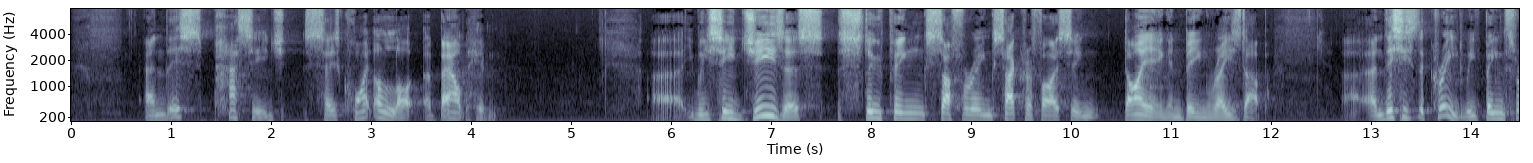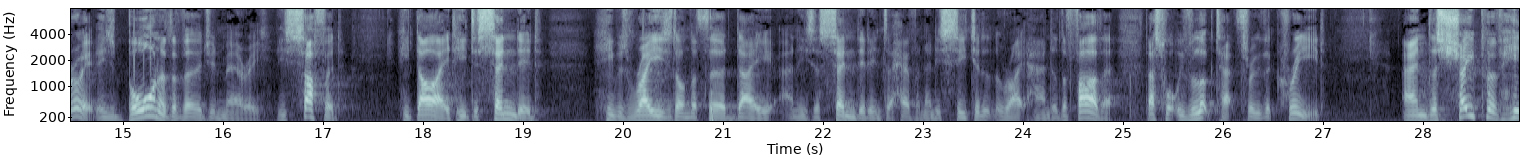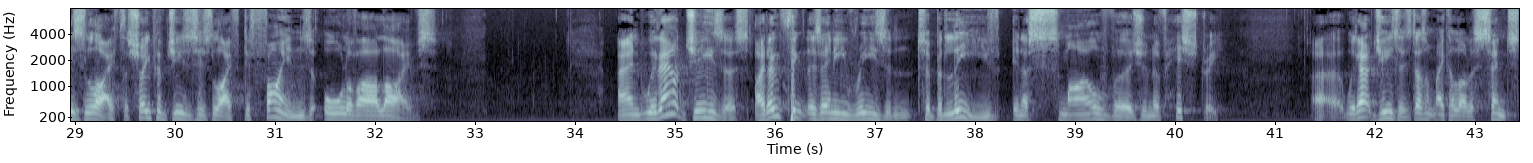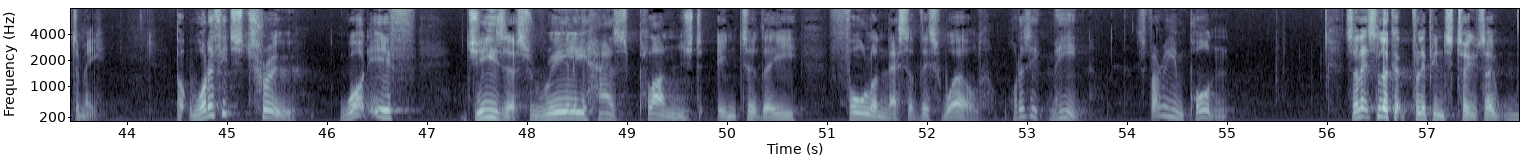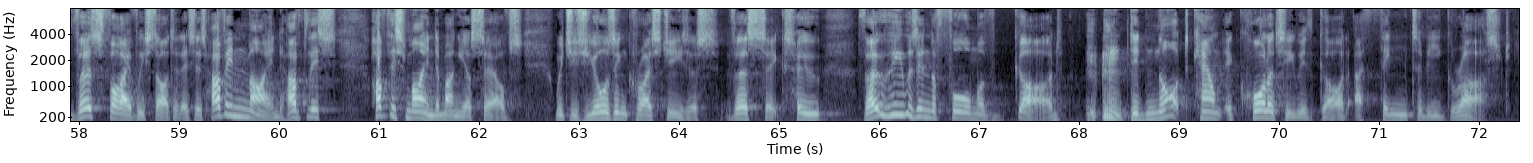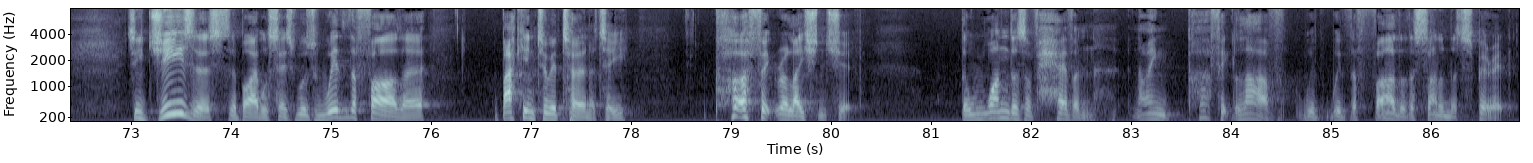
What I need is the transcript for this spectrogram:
And this passage says quite a lot about him. Uh, we see Jesus stooping, suffering, sacrificing, dying, and being raised up. Uh, and this is the creed. We've been through it. He's born of the Virgin Mary, he suffered, he died, he descended he was raised on the third day and he's ascended into heaven and is seated at the right hand of the Father. That's what we've looked at through the Creed. And the shape of his life, the shape of Jesus' life, defines all of our lives. And without Jesus, I don't think there's any reason to believe in a smile version of history. Uh, without Jesus, it doesn't make a lot of sense to me. But what if it's true? What if Jesus really has plunged into the fallenness of this world. What does it mean? It's very important. So let's look at Philippians 2. So, verse 5, we started. It says, Have in mind, have this, have this mind among yourselves, which is yours in Christ Jesus. Verse 6, who, though he was in the form of God, did not count equality with God a thing to be grasped. See, Jesus, the Bible says, was with the Father back into eternity, perfect relationship, the wonders of heaven, knowing perfect love with, with the Father, the Son, and the Spirit.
